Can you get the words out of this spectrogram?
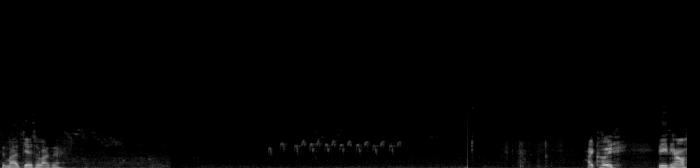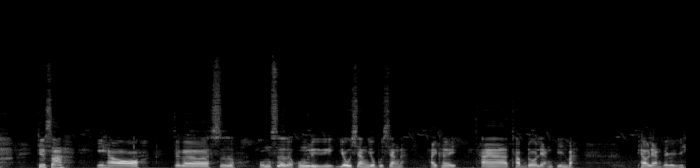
先把它解出来先。还可以，第一条就上一条，这个是红色的红鲤鱼，又像又不像的，还可以，差差不多两斤吧。漂亮，这个鱼，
